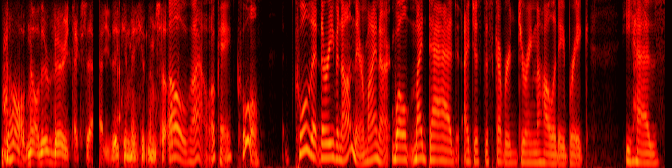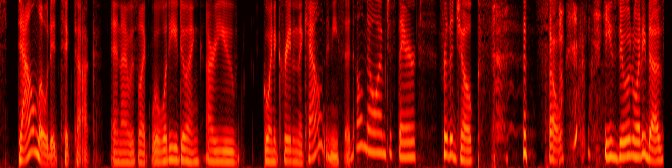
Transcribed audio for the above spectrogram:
No, no, they're very tech savvy. They can make it themselves. Oh wow, okay, cool, cool that they're even on there. Mine aren't. Well, my dad, I just discovered during the holiday break, he has downloaded TikTok and I was like, well, what are you doing? Are you going to create an account? And he said, oh, no, I'm just there for the jokes. so he's doing what he does.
